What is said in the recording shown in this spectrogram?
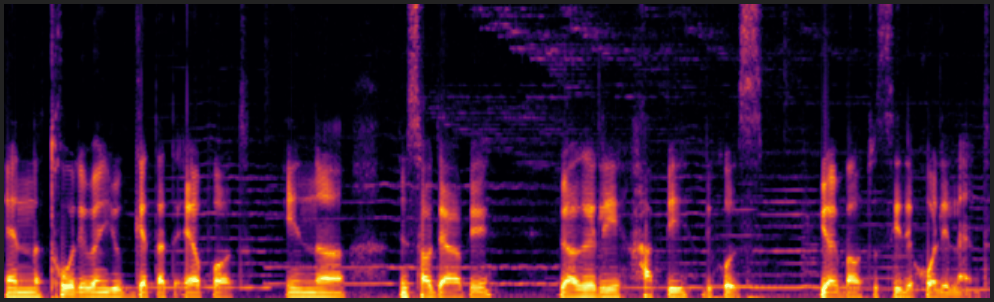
And truly when you get at the airport in, uh, in Saudi Arabia, you are really happy because you are about to see the Holy Land.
